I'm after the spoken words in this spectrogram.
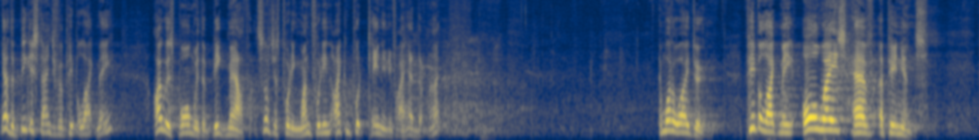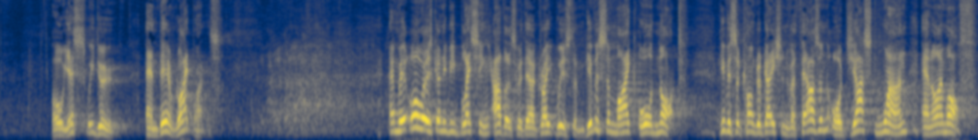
You know, the biggest danger for people like me, I was born with a big mouth. It's not just putting one foot in, I can put 10 in if I had them, right? and what do I do? People like me always have opinions. Oh, yes, we do. And they're right ones. and we're always going to be blessing others with our great wisdom. Give us a mic or not. Give us a congregation of a thousand or just one, and I'm off.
